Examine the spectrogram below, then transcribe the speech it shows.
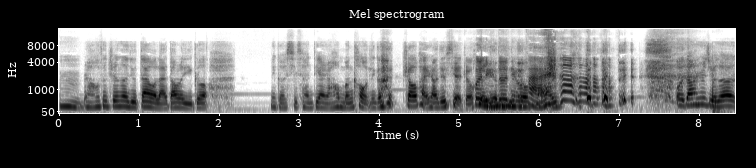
嗯，然后他真的就带我来到了一个那个西餐店，然后门口那个 招牌上就写着惠灵顿牛排。对对，我当时觉得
